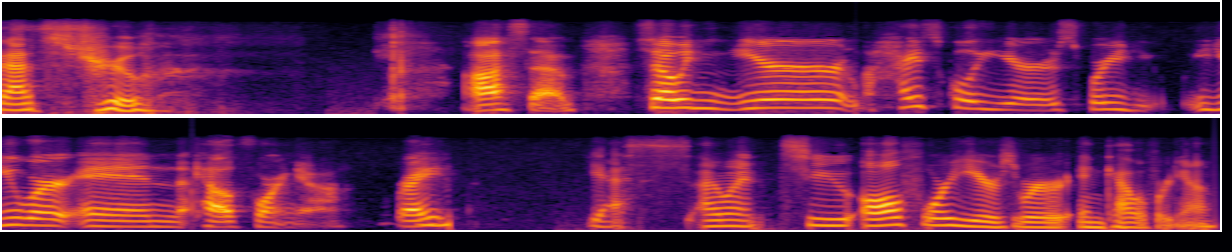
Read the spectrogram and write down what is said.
that's true. Awesome. So in your high school years, where you, you were in California, right? Mm-hmm. Yes, I went to all four years were in California.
